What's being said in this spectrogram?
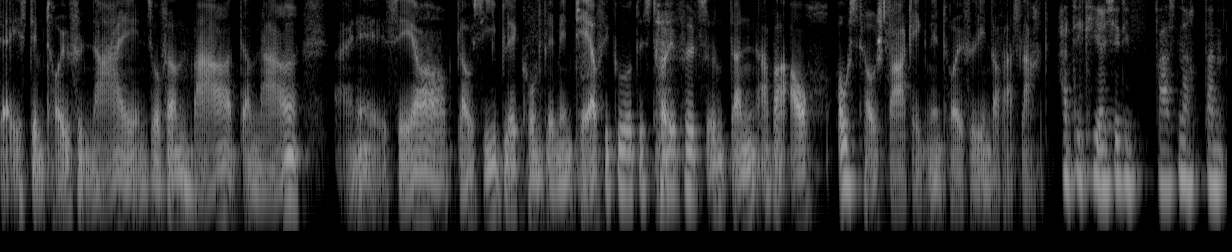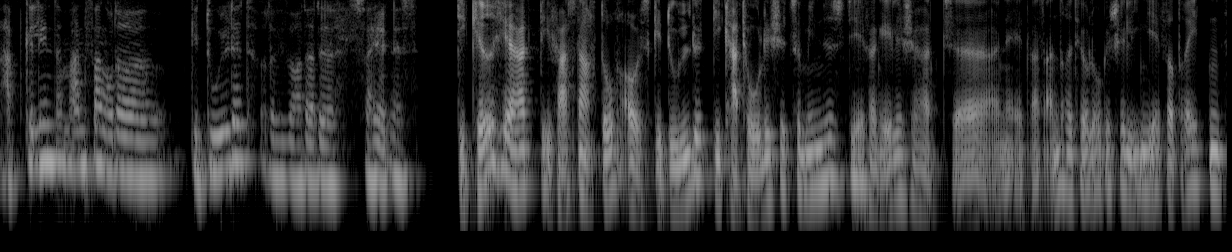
der ist dem Teufel nahe. Insofern war der Narr eine sehr plausible Komplementärfigur des Teufels und dann aber auch austauschbar gegen den Teufel in der Fasnacht. Hat die Kirche die Fasnacht dann abgelehnt am Anfang oder geduldet? Oder wie war da das Verhältnis? Die Kirche hat die Fasnacht durchaus geduldet, die katholische zumindest. Die evangelische hat äh, eine etwas andere theologische Linie vertreten.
